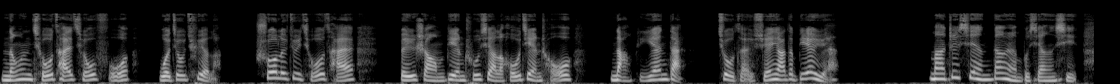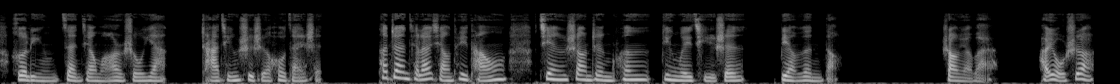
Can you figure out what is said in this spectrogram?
能求财求福，我就去了。说了句求财，碑上便出现了侯建仇，那个烟袋就在悬崖的边缘。”马知县当然不相信，喝令暂将王二收押，查清事实后再审。他站起来想退堂，见尚振坤并未起身，便问道。尚员外，还有事？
